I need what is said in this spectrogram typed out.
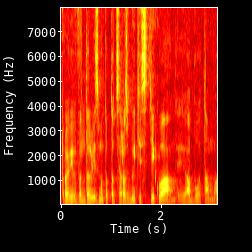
проявів, вандалізму, тобто це розбиті стікла е, або там е,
